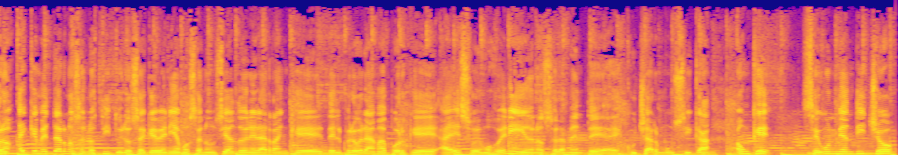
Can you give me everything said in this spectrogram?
Bueno, hay que meternos en los títulos eh, que veníamos anunciando en el arranque del programa porque a eso hemos venido, no solamente a escuchar música, aunque según me han dicho,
